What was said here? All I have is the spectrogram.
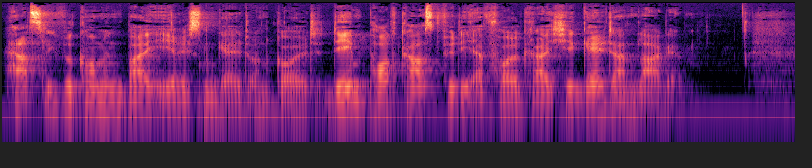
Herzlich willkommen bei Erichsen Geld und Gold, dem Podcast für die erfolgreiche Geldanlage.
